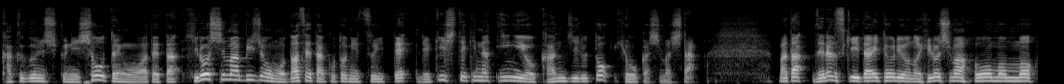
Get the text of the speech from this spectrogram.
核軍縮に焦点を当てた広島ビジョンを出せたことについて歴史的な意義を感じると評価しました。またゼレンスキー大統領の広島訪問も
